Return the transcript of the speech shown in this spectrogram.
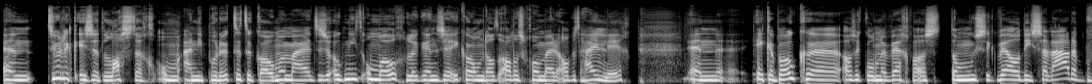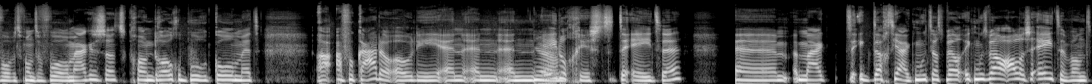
En tuurlijk is het lastig om aan die producten te komen, maar het is ook niet onmogelijk en zeker omdat alles gewoon bij de Albert Heijn ligt. En ik heb ook, eh, als ik onderweg was, dan moest ik wel die salade bijvoorbeeld van tevoren maken. Dus dat gewoon droge boerenkool met avocadoolie en, en, en Ja. edelgist te eten. Ehm, maar ik, ik dacht, ja, ik moet, dat wel, ik moet wel alles eten. Want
